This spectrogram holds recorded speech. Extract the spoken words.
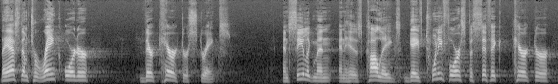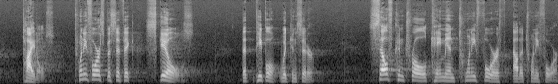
They asked them to rank order their character strengths. And Seligman and his colleagues gave 24 specific character titles, 24 specific skills that people would consider. Self control came in 24th out of 24.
